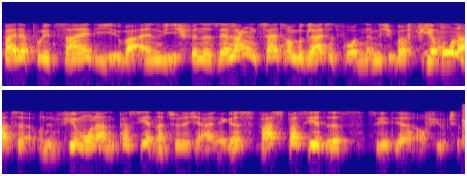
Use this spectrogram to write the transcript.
bei der Polizei, die über einen, wie ich finde, sehr langen Zeitraum begleitet wurden, nämlich über vier Monate. Und in vier Monaten passiert natürlich einiges. Was passiert ist, seht ihr auf YouTube.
